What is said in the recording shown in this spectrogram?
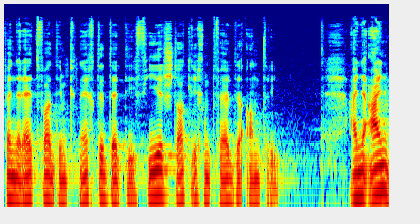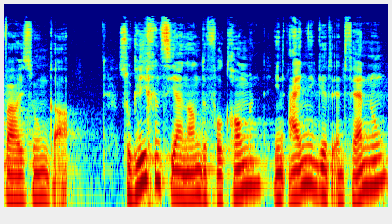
wenn er etwa dem Knechte, der die vier stattlichen Pferde antrieb, eine Einweisung gab. So glichen sie einander vollkommen in einiger Entfernung,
